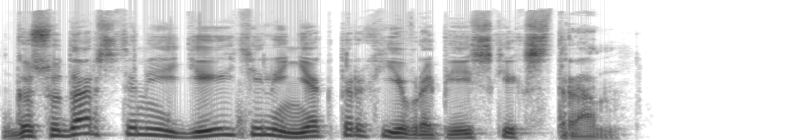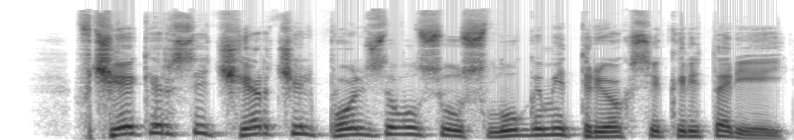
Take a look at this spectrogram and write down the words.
государственные деятели некоторых европейских стран. В Чекерсе Черчилль пользовался услугами трех секретарей.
